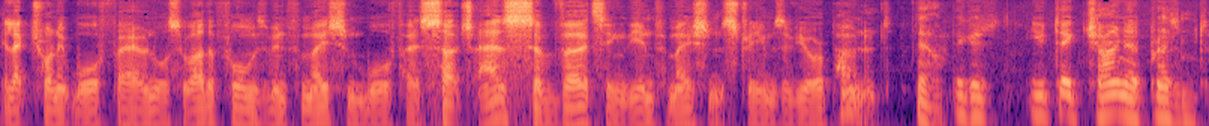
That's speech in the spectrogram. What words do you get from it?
electronic warfare and also other forms of information warfare, such as subverting the information streams of your opponent. Yeah, because you take China at present.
